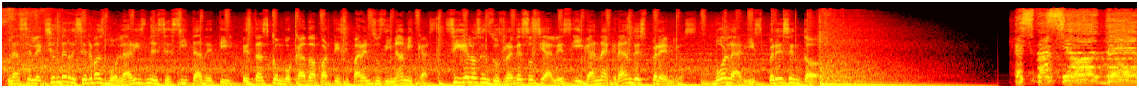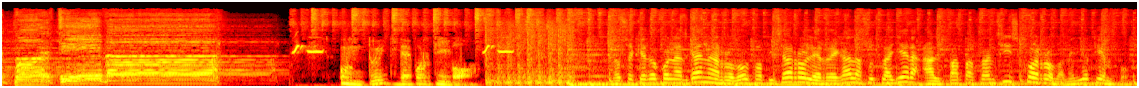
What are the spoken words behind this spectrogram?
La selección de reservas Volaris necesita de ti. Estás convocado a participar en sus dinámicas. Síguelos en sus redes sociales y gana grandes premios. Volaris presentó. Espacio Deportivo. Un tuit deportivo. No se quedó con las ganas. Rodolfo Pizarro le regala su playera al Papa Francisco arroba medio tiempo.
